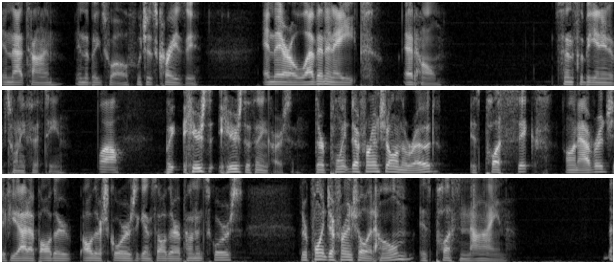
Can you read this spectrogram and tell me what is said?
in that time in the Big 12, which is crazy. And they are 11 and 8 at home since the beginning of 2015. Wow. But here's here's the thing, Carson. Their point differential on the road is plus 6 on average if you add up all their all their scores against all their opponent scores. Their point differential at home is plus 9.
